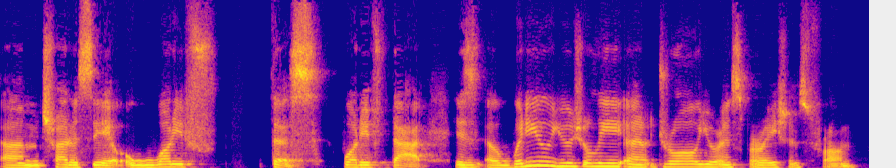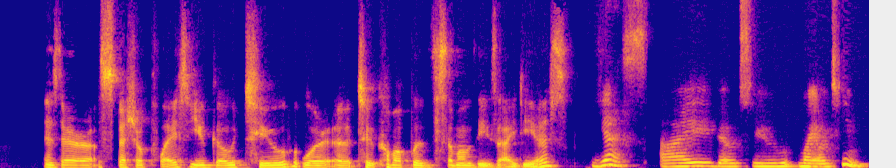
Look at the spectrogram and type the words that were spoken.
Um, try to see what if this, what if that is. Uh, where do you usually uh, draw your inspirations from? Is there a special place you go to or uh, to come up with some of these ideas? Yes, I go to my own team.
